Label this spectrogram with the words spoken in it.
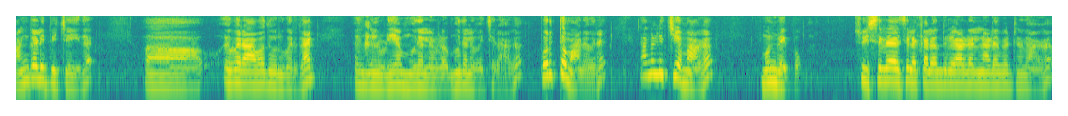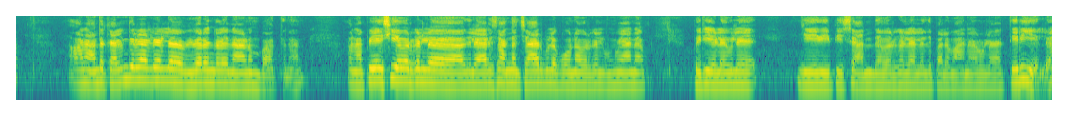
பங்களிப்பு செய்த இவராவது ஒருவர் தான் எங்களுடைய முதல்வர் முதலமைச்சராக பொருத்தமானவரை நாங்கள் நிச்சயமாக முன்வைப்போம். சுவிஸில் சில கலந்துரையாடல் நடைபெற்றதாக ஆனால் அந்த கலந்துரையாடலில் விவரங்களை நானும் பார்த்தேன். ஆனால் பேசியவர்கள் அதில் அரசாங்கம் சார்பில் போனவர்கள் உண்மையான பெரிய அளவில் ஜேவிபி சார்ந்தவர்கள் அல்லது பல மாணவர்களாக தெரியலை.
